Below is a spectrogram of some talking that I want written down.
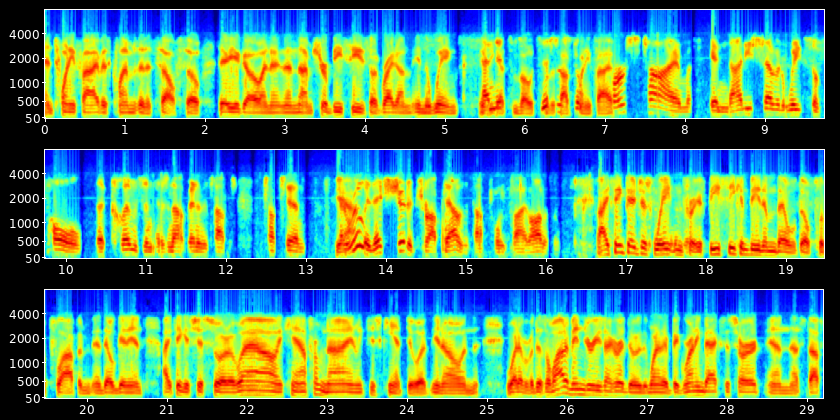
and 25 is Clemson itself. So there you go, and then I'm sure BC's uh, right on in the wings. Maybe And got some votes for the top is the 25. first time in 97 weeks of poll that Clemson has not been in the top top 10. Yeah. And really, they should have dropped out of the top 25, honestly. I think they're just waiting for if BC can beat them, they'll they'll flip flop and, and they'll get in. I think it's just sort of well, we can't from nine, we just can't do it, you know, and whatever. But there's a lot of injuries. I heard one of their big running backs is hurt and uh, stuff,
